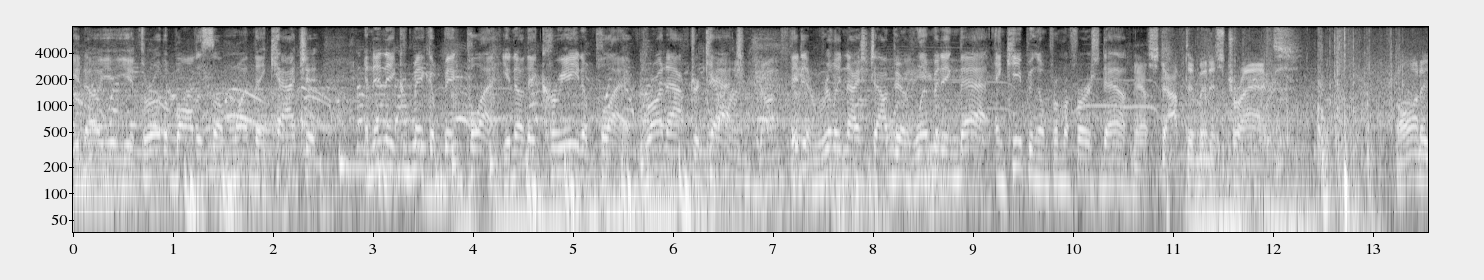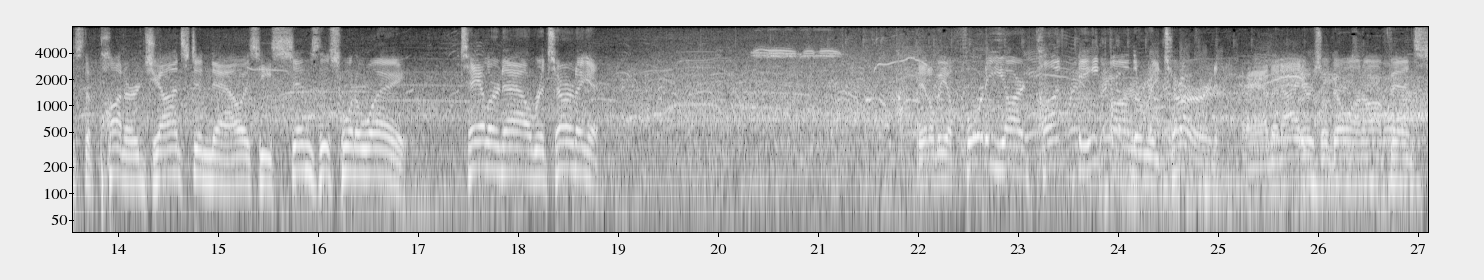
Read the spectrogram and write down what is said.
You know, you, you throw the ball to someone, they catch it, and then they can make a big play. You know, they create a play, run after catch. They did a really nice job there of limiting that and keeping them from a first down. Yeah, stopped him in his tracks. On is the punter, Johnston now, as he sends this one away. Taylor now returning it. It'll be a 40-yard punt, eight on the return. And the Niners will go on offense.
